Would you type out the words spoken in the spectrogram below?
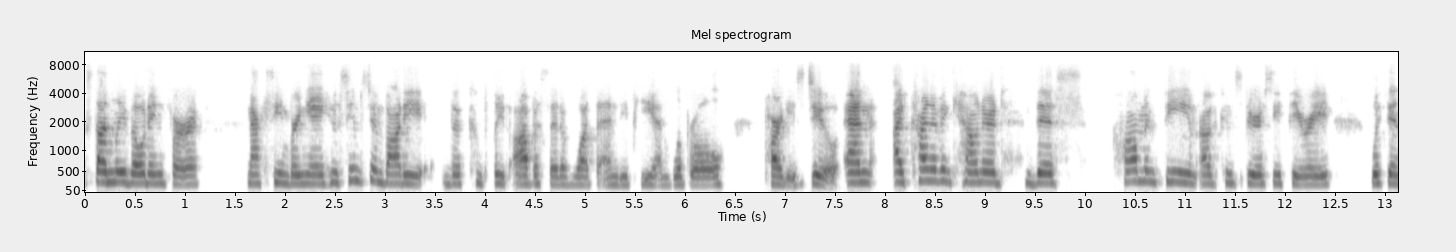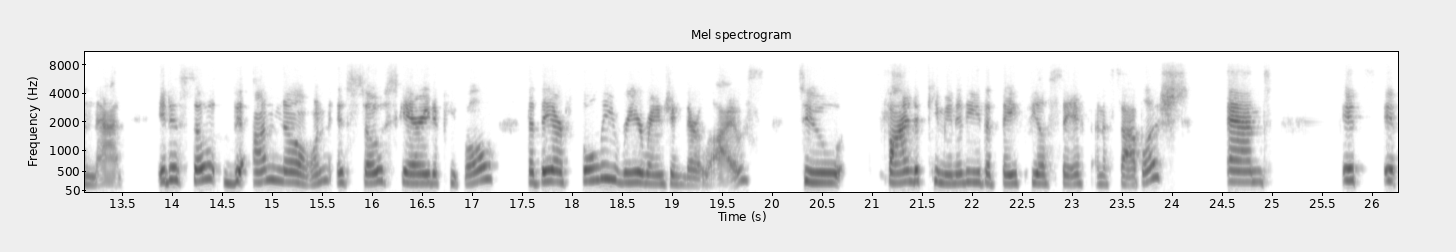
suddenly voting for Maxime Bernier, who seems to embody the complete opposite of what the NDP and Liberal parties do. And I've kind of encountered this common theme of conspiracy theory within that. It is so, the unknown is so scary to people that they are fully rearranging their lives to find a community that they feel safe and established. And it's it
